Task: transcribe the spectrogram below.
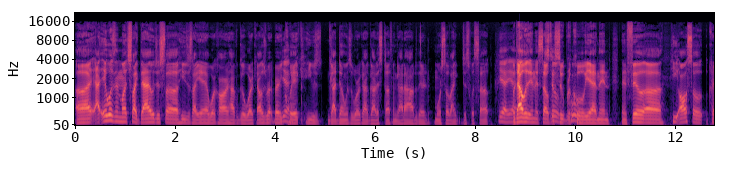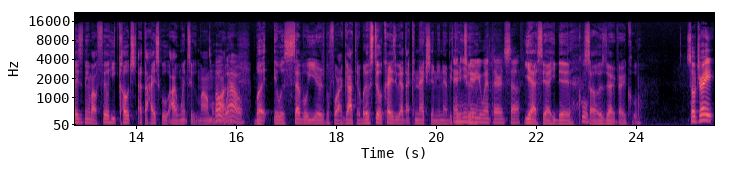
Uh, it wasn't much like that. It was just uh, he was just like, yeah, work hard, have a good workout. It was re- very Yeah. quick. He was got done with his workout, got his stuff, and got out of there. More so like just what's up. Yeah, yeah. But that was in itself was super cool. cool. Yeah, and then then Phil, uh, he also crazy thing about Phil, he coached at the high school I went to, my alma mater. oh wow! But it was several years before I got there. But it was still crazy. We had that connection and everything And he too. knew you went there and stuff. Yes, yeah, he did. Cool. So it was very very cool. So Dre,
